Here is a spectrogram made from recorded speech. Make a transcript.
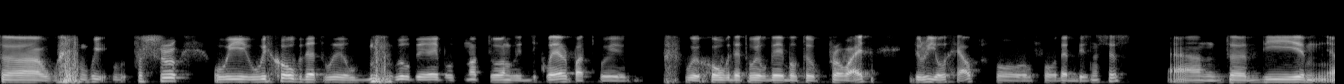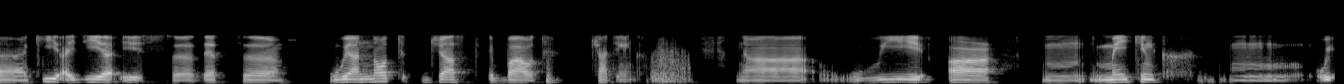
uh, we for sure we we hope that we'll will be able not to only declare but we we hope that we'll be able to provide the real help for for that businesses. And uh, the uh, key idea is uh, that we are not just about chatting we are um, making um, we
